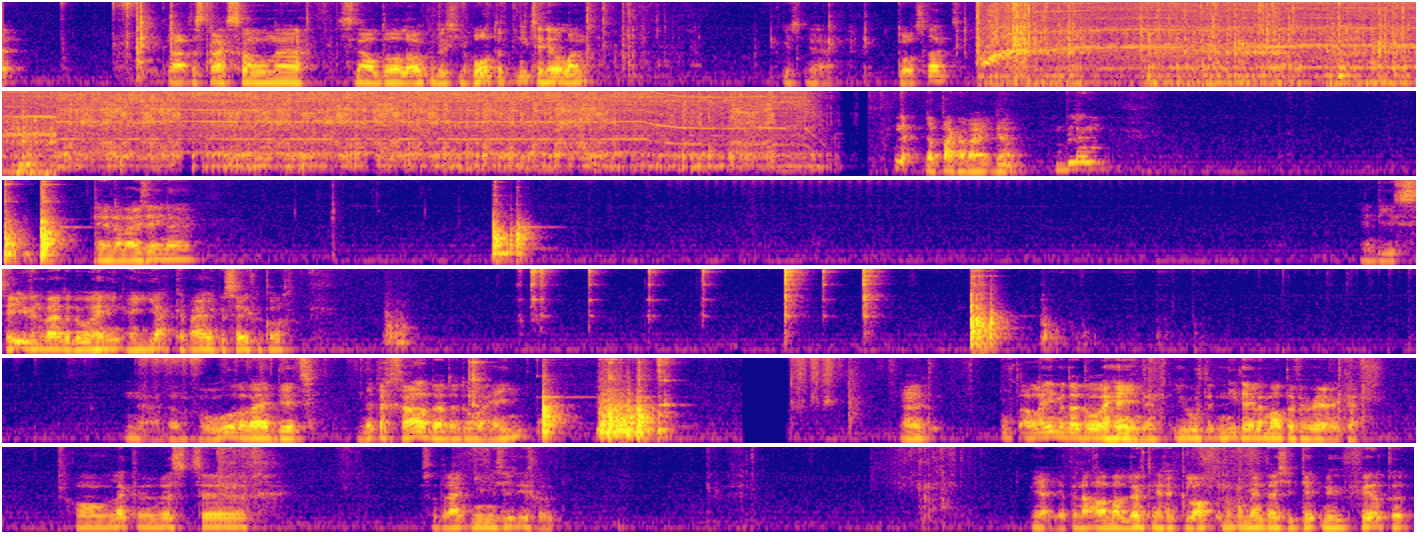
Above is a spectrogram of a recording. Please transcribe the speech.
ik laat er straks gewoon uh, snel doorlopen. Dus je hoort het niet zo heel lang. Dus ja, tot straks. Nou, dan pakken wij de bloem. En dan wij zenen. Die zeven wij er doorheen. En ja, ik heb eigenlijk een safe gekocht. Nou, dan horen wij dit met de graden er doorheen. En het hoeft alleen maar er doorheen. Je hoeft het niet helemaal te verwerken. Gewoon lekker rustig. Zodra het niet meer ziet, is goed. Ja, je hebt er nou allemaal lucht in geklapt. En op het moment dat je dit nu veel te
